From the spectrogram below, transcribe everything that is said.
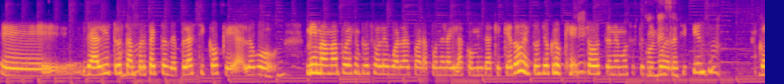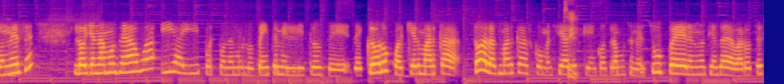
eh, de alitros tan perfectos de plástico que luego mi mamá, por ejemplo, suele guardar para poner ahí la comida que quedó. Entonces yo creo que todos tenemos este tipo de recipientes con ese. Lo llenamos de agua y ahí pues ponemos los 20 mililitros de, de cloro, cualquier marca, todas las marcas comerciales Sí. que encontramos en el súper, en una tienda de abarrotes,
